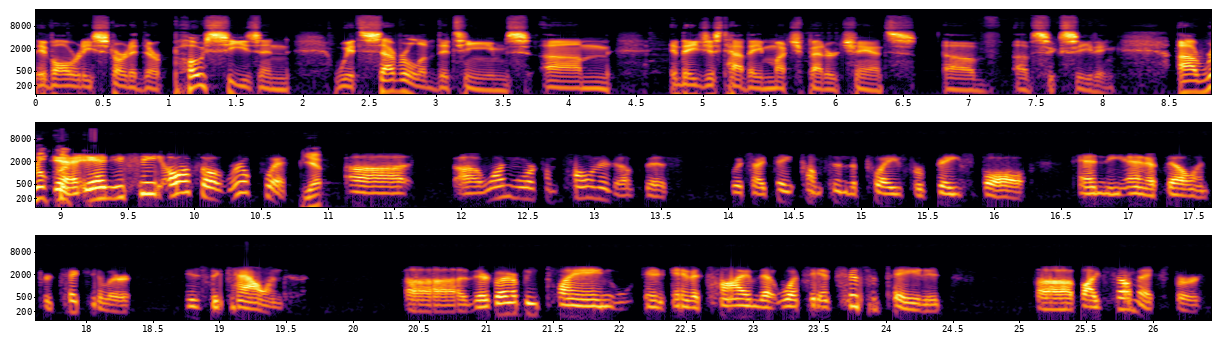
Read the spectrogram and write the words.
they've already started their postseason with several of the teams. Um, they just have a much better chance of of succeeding. Uh, real quick. Yeah, and you see also real quick. Yep. Uh, uh, one more component of this, which I think comes into play for baseball and the NFL in particular, is the calendar. Uh, they're going to be playing in, in a time that what's anticipated uh, by some experts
